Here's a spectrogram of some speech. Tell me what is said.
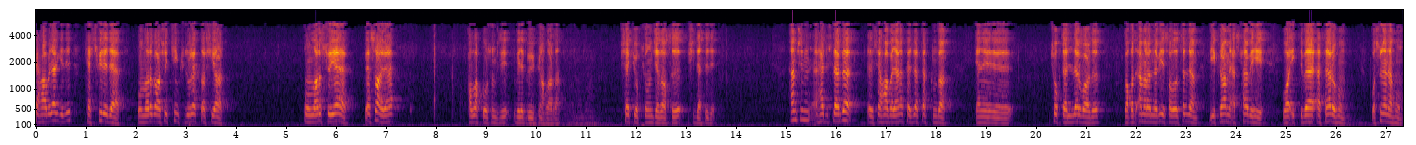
səhabələr gedib təkfir edər, onlara qarşı kin, küdurət daşıyar, onları söyər və s. Allah qorusun bizi belə böyük günahlardan. Şək yox ki, onun cəzası şiddətlidir. Həmçinin hədislərdə e, səhabələrin fəziləti haqqında yəni, e, çox dəlillər vardır. Və qad əmərə nəbi sallallahu əleyhi və səlləm bi ikrami əshabihi və ittibə əsərihim və sunənəhum.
